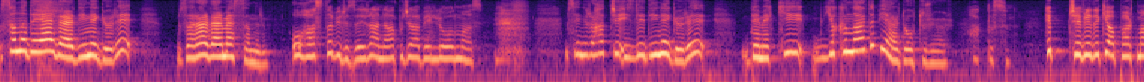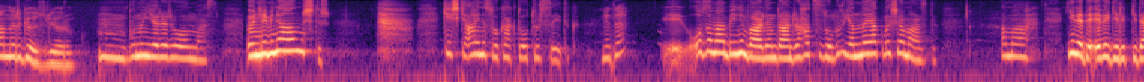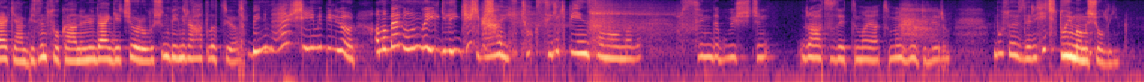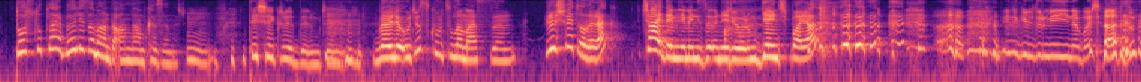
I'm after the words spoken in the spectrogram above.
Sana değer verdiğine göre zarar vermez sanırım. O hasta biri Zehra ne yapacağı belli olmaz. Seni rahatça izlediğine göre demek ki yakınlarda bir yerde oturuyor. Haklısın. Hep çevredeki apartmanları gözlüyorum. Hmm, bunun yararı olmaz. Önlemini almıştır. Keşke aynı sokakta otursaydık. Neden? E, o zaman benim varlığımdan rahatsız olur yanına yaklaşamazdı. Ama yine de eve gelip giderken bizim sokağın önünden geçiyor oluşun beni rahatlatıyor. Benim her şeyimi biliyor. Ama ben onunla ilgili hiçbir şey... Ay, çok silik bir insan olmalı. Seni de bu iş için rahatsız ettim hayatım. Özür dilerim. Bu sözleri hiç duymamış olayım. Dostluklar böyle zamanda anlam kazanır. Hmm, Teşekkür ederim canım. Böyle ucuz kurtulamazsın. Rüşvet olarak çay demlemenizi öneriyorum genç bayan. Beni güldürmeyi yine başardın.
